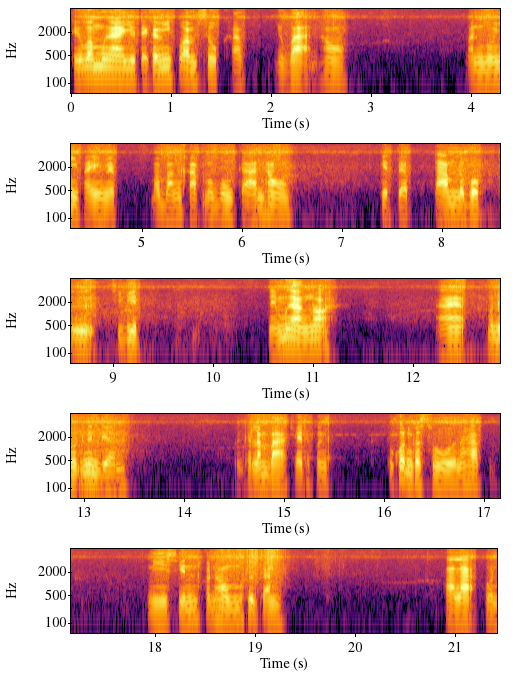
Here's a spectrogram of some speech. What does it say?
ถือว่าเมื่อยอยู่แต่ก็มีความสุขครับ อยู่บ้านเฮา มันบ่มีไผแบบมาบังคับมาบงการเฮาเฮ็ดแบบตามระบบคือชีวิต ในเมืองเนาะหามนุษย์เงินเดือนมันก็ลำบากแค่แต่เพิ่นทุกคนก็สู้นะครับหนีสินคนเฮามันคือกันภาระคน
